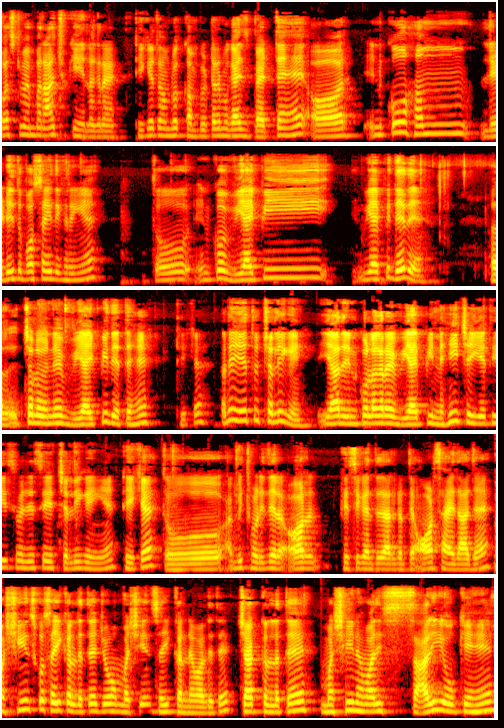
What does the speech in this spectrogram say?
फ़र्स्ट मेंबर आ चुके हैं लग रहा है, ठीक है? तो हम लोग कंप्यूटर में गाइस बैठते हैं और इनको हम लेडी तो बहुत सही दिख रही है तो इनको वीआईपी वीआईपी दे दें। अरे चलो इन्हें वीआईपी देते हैं, ठीक है? अरे, ये तो चली गई। यार, इनको लग रहा है वीआईपी नहीं चाहिए थी, इस वजह से चली गई हैं, ठीक है? तो अभी थोड़ी देर और किसी का इंतज़ार करते हैं, और शायद आ जाए। मशीन को सही कर लेते हैं, जो हम मशीन सही करने वाले थे चेक कर लेते हैं। मशीन हमारी सारी ओके हैं,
